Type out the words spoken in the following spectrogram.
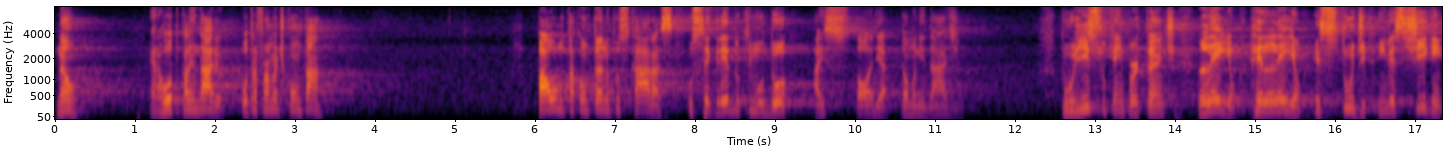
Não, era outro calendário, outra forma de contar. Paulo está contando para os caras o segredo que mudou a história da humanidade. Por isso que é importante, leiam, releiam, estude, investiguem,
